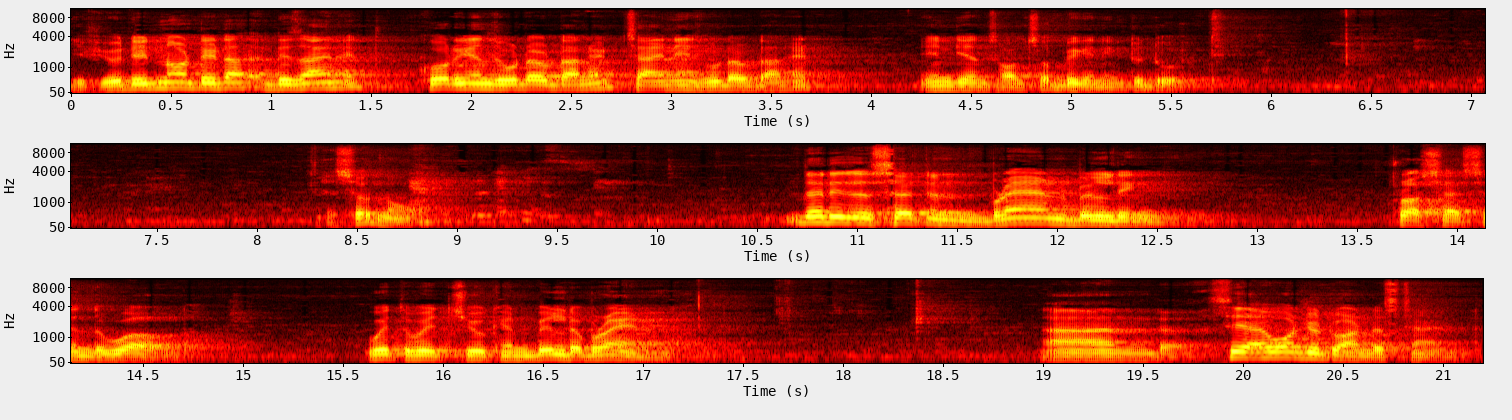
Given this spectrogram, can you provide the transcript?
If you did not design it, Koreans would have done it, Chinese would have done it, Indians also beginning to do it. Yes or no? There is a certain brand building process in the world with which you can build a brand. And see, I want you to understand,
